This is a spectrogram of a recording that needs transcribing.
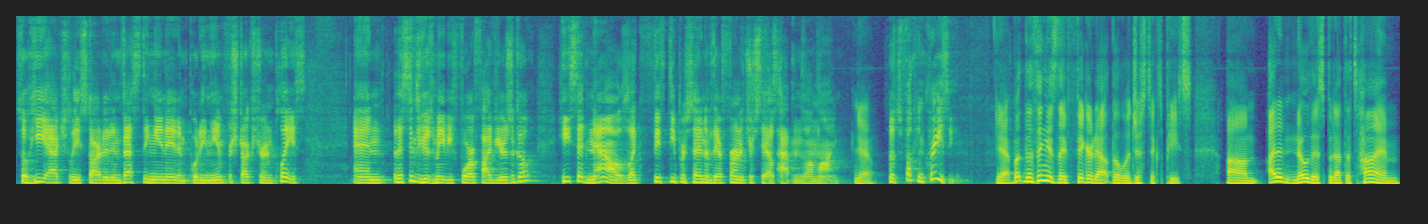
So he actually started investing in it and putting the infrastructure in place. And this interview is maybe four or five years ago. He said now like 50% of their furniture sales happens online. Yeah. So it's fucking crazy. Yeah. But the thing is, they figured out the logistics piece. Um, I didn't know this, but at the time,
